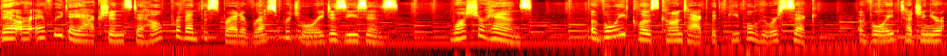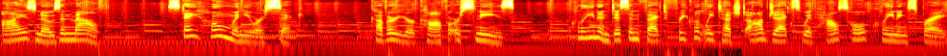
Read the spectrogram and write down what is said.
There are everyday actions to help prevent the spread of respiratory diseases. Wash your hands. Avoid close contact with people who are sick. Avoid touching your eyes, nose, and mouth. Stay home when you are sick. Cover your cough or sneeze. Clean and disinfect frequently touched objects with household cleaning spray.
